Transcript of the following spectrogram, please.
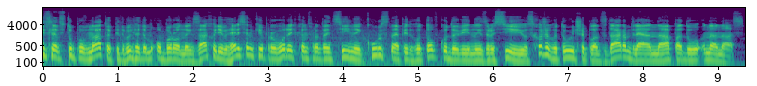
Після вступу в НАТО під виглядом оборонних заходів Гельсінки проводить конфронтаційний курс на підготовку до війни з Росією, схоже, готуючи плацдарм для нападу на нас.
